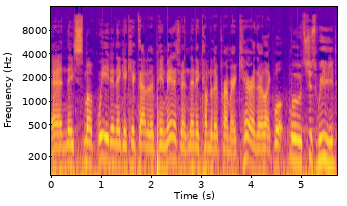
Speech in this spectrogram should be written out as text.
and they smoke weed and they get kicked out of their pain management and then they come to their primary care and they're like well, well it's just weed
